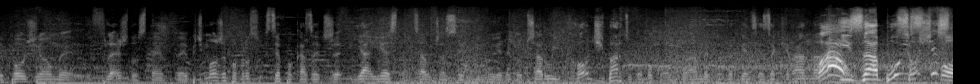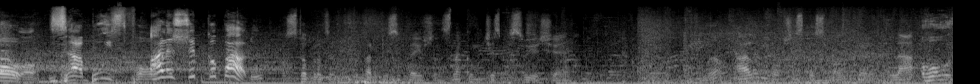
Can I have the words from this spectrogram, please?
e, poziom, e, flash dostępny. Być może po prostu chce pokazać, że ja jestem, cały czas e, pilnuję tego obszaru i wchodzi bardzo głęboko. Oglądamy konwergencja zakierana Wow! i zabójstwo! Co się stało? Zabójstwo! Ale szybko padł. 100% participation, znakomicie spisuje się. No, ale mimo wszystko smok dla... Oj,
